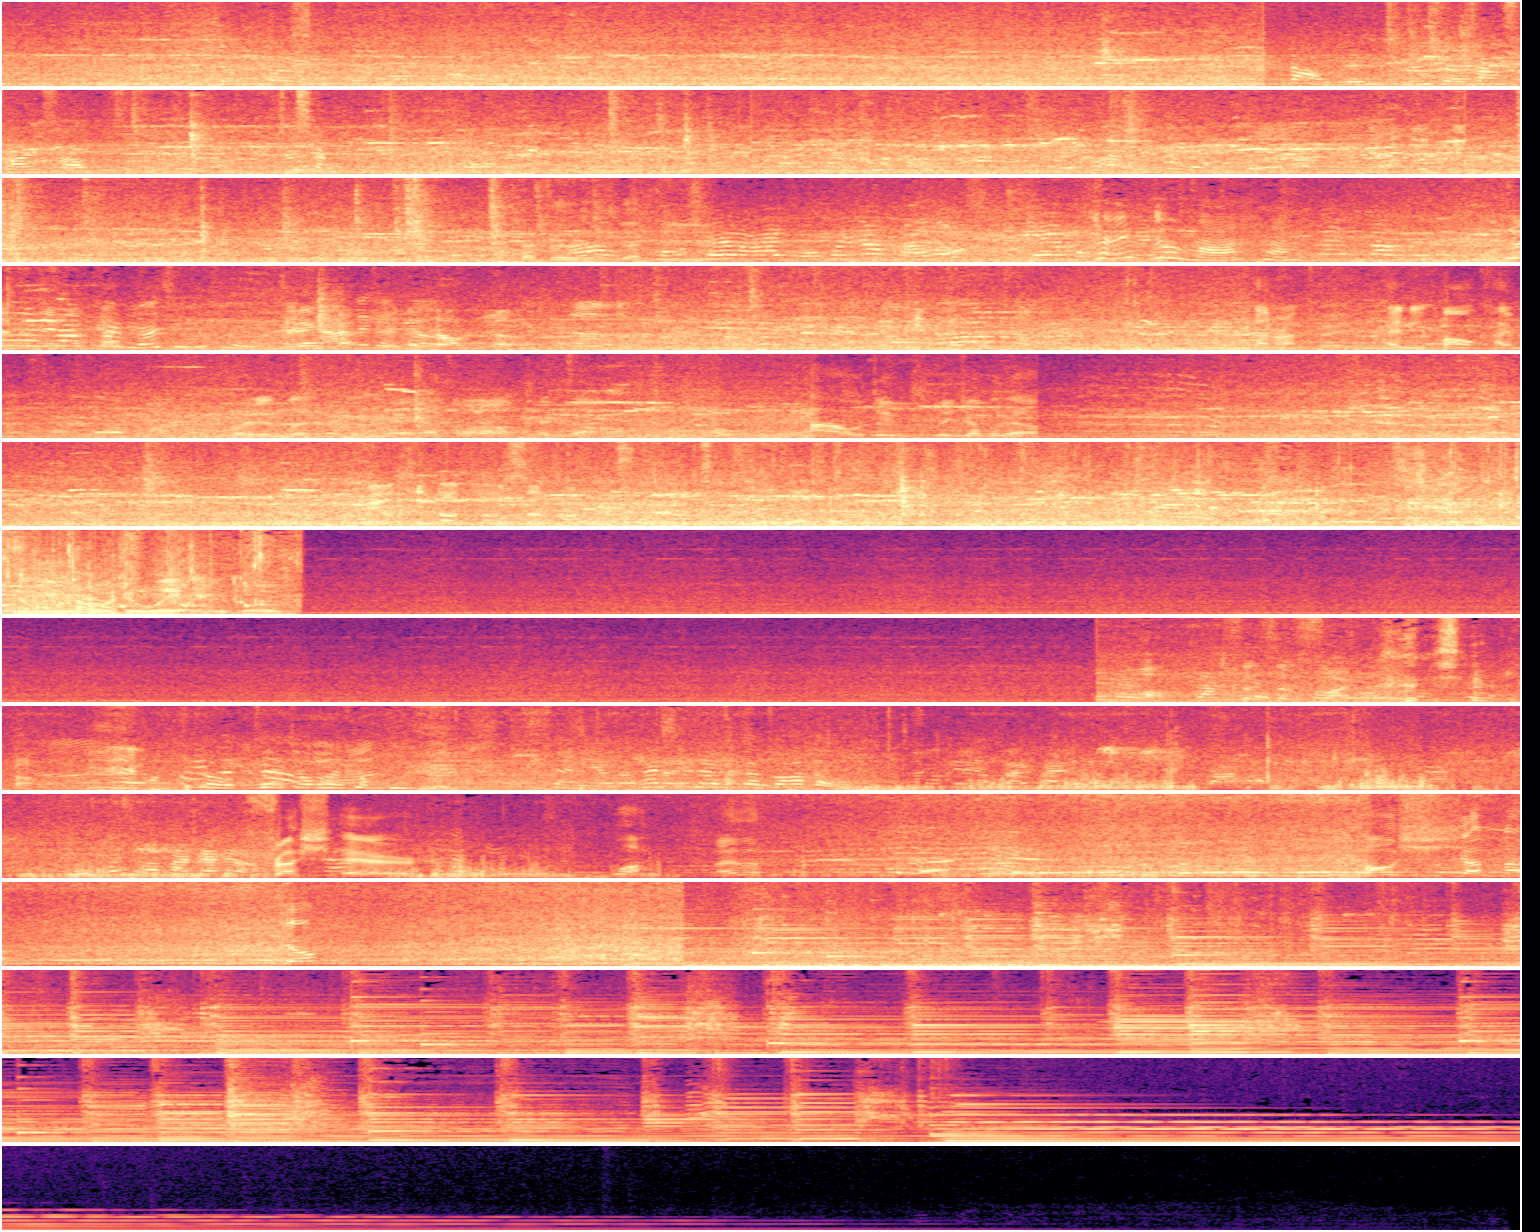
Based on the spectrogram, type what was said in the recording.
到原原则上烧一烧不是这个味道，就像但真的很像同学来，我们要把握时间。拍干嘛？这个看比较清楚。这边感觉得到热，当然可以。哎，你帮我开门，我有点冷。啊，我对对焦不了。没有听到特色吗？多久喂？顺顺帅，这个这个就会送出去。那现在这个抓斗上面有白白的尾巴哈，为什么白白的？Fresh air，哇，来了，好香啊！香。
